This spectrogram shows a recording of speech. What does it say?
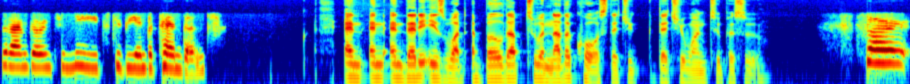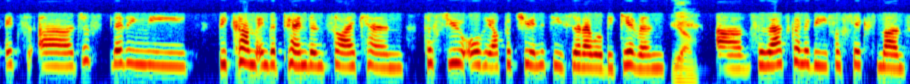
that I'm going to need to be independent and and and that is what a build up to another course that you that you want to pursue so it's uh, just letting me become independent so I can pursue all the opportunities that I will be given. Yeah. Um, so that's going to be for six months.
